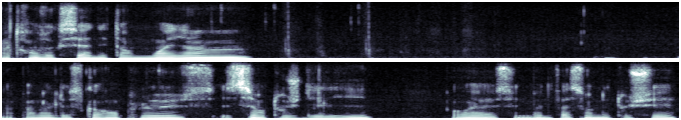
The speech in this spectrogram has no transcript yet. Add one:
la transoxiane est en moyen. On a pas mal de scores en plus. Ici on touche des lits. Ouais, c'est une bonne façon de les toucher.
